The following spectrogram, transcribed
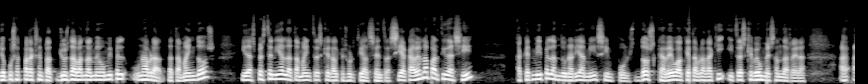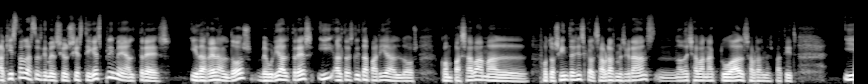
jo he posat, per exemple, just davant del meu mípel un arbre de tamany 2 i després tenia el de tamany 3 que era el que sortia al centre. Si acabés la partida així, aquest mípel em donaria a mi 5 punts. Dos que veu aquest arbre d'aquí i tres que veu més endarrere. Aquí estan les tres dimensions. Si estigués primer el 3 i darrere el 2 veuria el 3 i el 3 li taparia el 2, com passava amb el fotosíntesis, que els arbres més grans no deixaven actuar els arbres més petits. I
